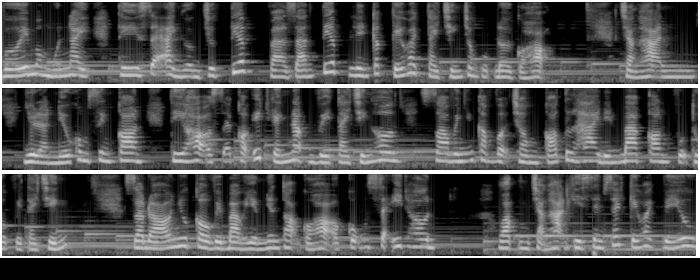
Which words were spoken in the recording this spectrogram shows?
Với mong muốn này thì sẽ ảnh hưởng trực tiếp và gián tiếp lên các kế hoạch tài chính trong cuộc đời của họ. Chẳng hạn như là nếu không sinh con thì họ sẽ có ít gánh nặng về tài chính hơn so với những cặp vợ chồng có từ 2 đến 3 con phụ thuộc về tài chính. Do đó, nhu cầu về bảo hiểm nhân thọ của họ cũng sẽ ít hơn hoặc chẳng hạn khi xem xét kế hoạch về hưu,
